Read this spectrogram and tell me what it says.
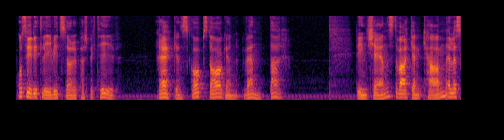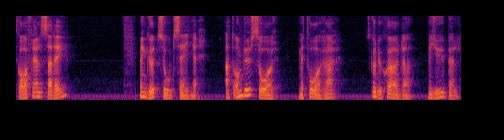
och se ditt liv i ett större perspektiv. Räkenskapsdagen väntar. Din tjänst varken kan eller ska frälsa dig. Men Guds ord säger att om du sår med tårar ska du skörda med jubel.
